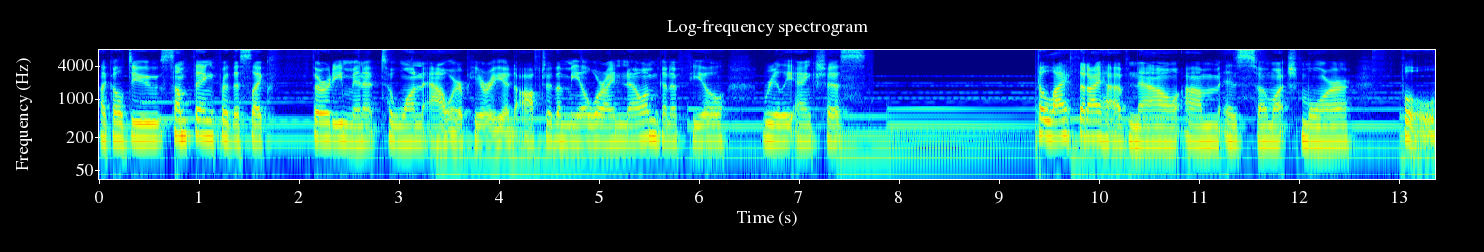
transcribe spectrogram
like I'll do something for this like 30 minute to one hour period after the meal where I know I'm gonna feel really anxious. The life that I have now um, is so much more full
